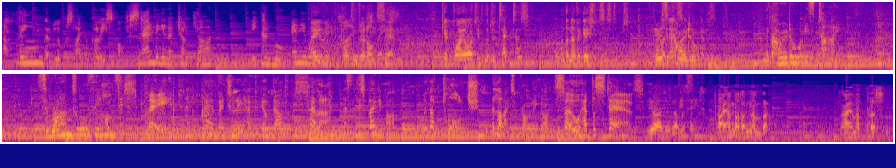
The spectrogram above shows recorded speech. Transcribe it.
A thing that looks like a police box standing in a junkyard. It can move anywhere. Haven, in time concentrate on space. Give priority to the detectors and the navigation systems. There is And a then see if you corridor. can get us- And the corridor is time. It surrounds all things. On things. display, I eventually had to go down to the cellar. That's the display department. With a torch. The lights are probably gone. So had the stairs. Yours is number six. I am not a number. I am a person.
